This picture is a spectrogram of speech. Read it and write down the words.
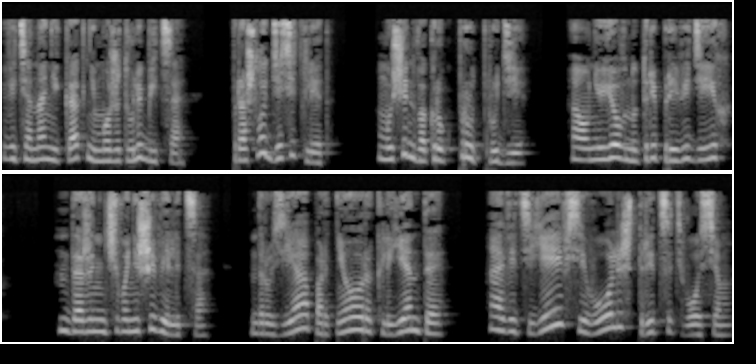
ведь она никак не может влюбиться. Прошло десять лет. Мужчин вокруг пруд пруди, а у нее внутри при виде их даже ничего не шевелится. Друзья, партнеры, клиенты. А ведь ей всего лишь тридцать восемь.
